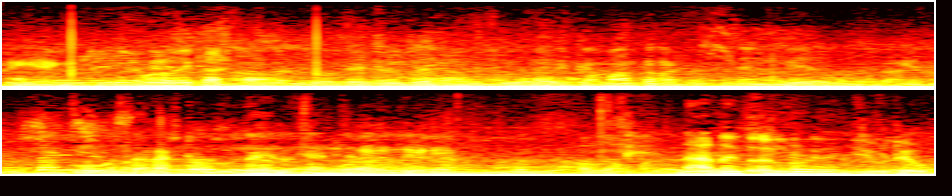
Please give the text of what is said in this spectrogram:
ಫ್ರೀಯಾಗಿ ನೋಡೋದೇ ಕಷ್ಟ ಮಾರ್ಕರ್ ಓ ಸರ್ ಅಷ್ಟೊಂದು ಉದ್ದ ಇರುತ್ತೆ ಅಂತ ಹೇಳಿದ್ರೆ. ನಾನು ಇದರಲ್ಲಿ ನೋಡಿದ್ದೀನಿ ಯೂಟ್ಯೂಬ್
